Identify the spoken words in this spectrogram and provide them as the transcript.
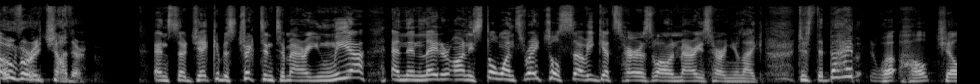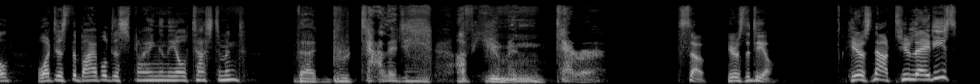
over each other. And so Jacob is tricked into marrying Leah. And then later on, he still wants Rachel. So he gets her as well and marries her. And you're like, Does the Bible, well, halt, chill. What does the Bible displaying in the Old Testament? The brutality of human terror. So here's the deal. Here's now two ladies,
